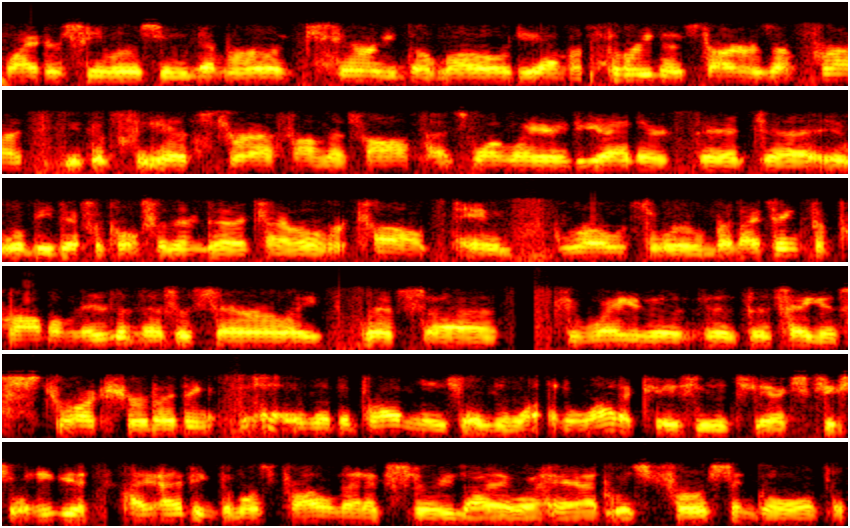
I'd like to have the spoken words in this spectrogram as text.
wide receivers who never really carried the load. You have a three new starters up front. You can see a stress on this offense, one way or the other, that uh, it will be difficult for them to kind of overcome and grow through. But I think the problem isn't necessarily with uh, the way the, the, the thing is structured. I think uh, what the problem is, is in a lot of cases, it's the execution. When you get, I, I think the most problematic series Iowa had was first and goal at the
